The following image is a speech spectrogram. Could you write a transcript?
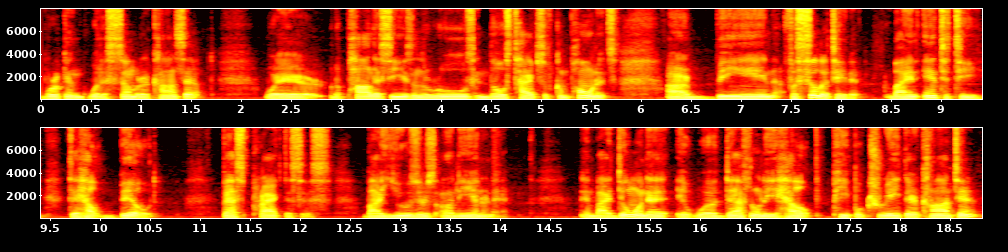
working with a similar concept where the policies and the rules and those types of components are being facilitated by an entity to help build best practices by users on the internet. And by doing that, it will definitely help people create their content,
